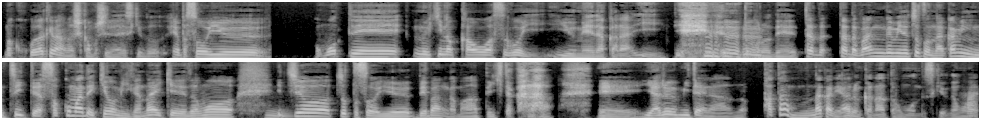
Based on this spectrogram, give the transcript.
まあ、ここだけの話かもしれないですけど、やっぱそういう、表向きの顔はすごい有名だからいいっていうところで、ただ、ただ番組のちょっと中身についてはそこまで興味がないけれども、一応、応ちょっとそういう出番が回ってきたから、えーやるみたいなのパターンも中にあるんかなと思うんですけれども、はい。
